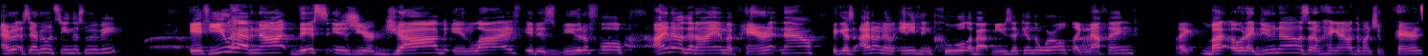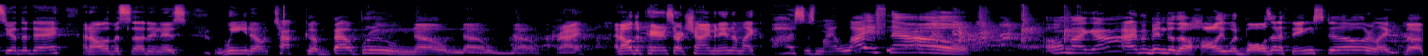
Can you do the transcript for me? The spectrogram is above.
has everyone seen this movie? If you have not, this is your job in life. It is beautiful. I know that I am a parent now because I don't know anything cool about music in the world, like nothing. Like, but what I do know is that I'm hanging out with a bunch of parents the other day, and all of a sudden is, we don't talk about Bruno, No, no, no, right? And all the parents start chiming in. I'm like, oh, this is my life now. Oh my God, I haven't been to the Hollywood Bowl. Is that a thing still? Or like the,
